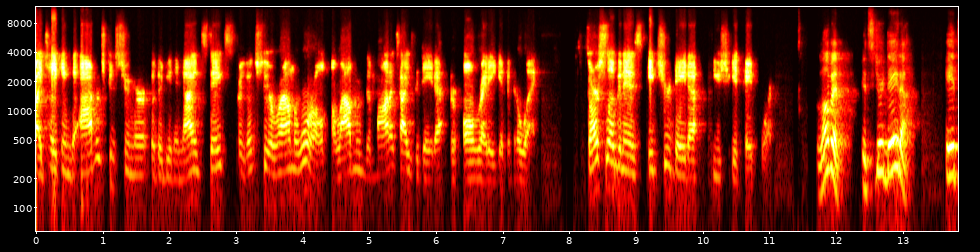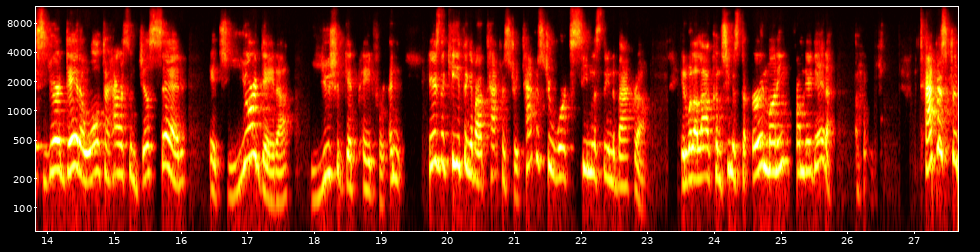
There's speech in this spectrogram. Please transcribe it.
by taking the average consumer, whether it be in the United States or eventually around the world, allow them to monetize the data they're already giving it away. So our slogan is, it's your data, you should get paid for it. Love it. It's your data. It's your data. Walter Harrison just said, it's your data. You should get paid for it. And here's the key thing about Tapestry. Tapestry works seamlessly in the background. It will allow consumers to earn money from their data. Tapestry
